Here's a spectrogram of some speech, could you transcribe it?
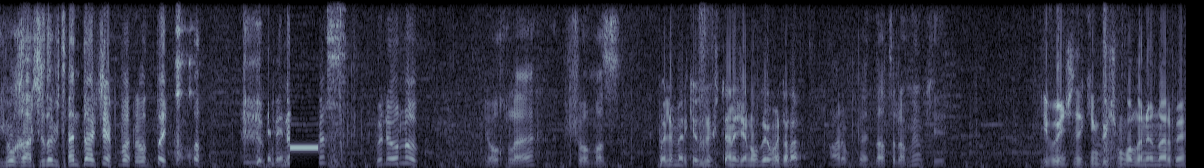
İbo karşıda bir tane daha şef var onda. E beni Bu ne oğlum? Yok la. Bir şey olmaz. böyle merkez 3 tane can oluyor muydu lan? Harbi ben de hatırlamıyorum ki. İbo içindeki güç mü kullanıyorsun be?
